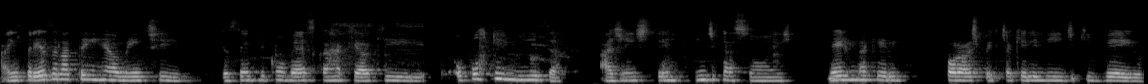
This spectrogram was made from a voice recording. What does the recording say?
a empresa ela tem realmente, eu sempre converso com a Raquel que oportuniza a gente ter indicações, mesmo naquele prospect, aquele lead que veio,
